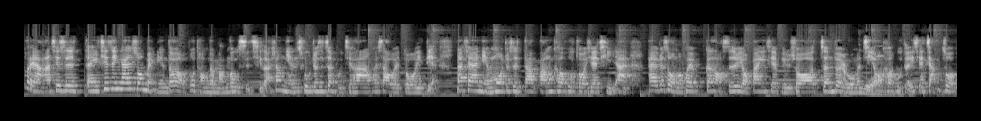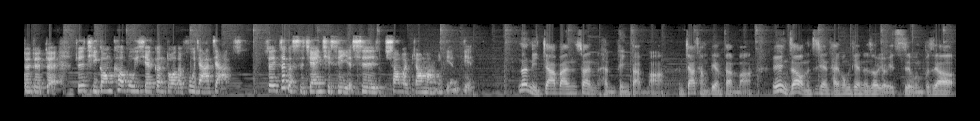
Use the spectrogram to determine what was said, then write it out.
对啊，其实诶、其实应该是说每年都有不同的忙碌时期啦。像年初就是政府计划案会稍微多一点，那现在年末就是当帮客户做一些提案，还有就是我们会跟老师有办一些，比如说针对于我们既有客户的一些讲座，对对对，就是提供客户一些更多的附加价值。所以这个时间其实也是稍微比较忙一点点。那你加班算很频繁吗？很家常便饭吗？因为你知道我们之前台风天的时候有一次，我们不是要。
